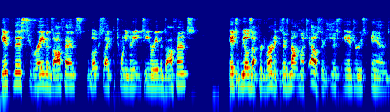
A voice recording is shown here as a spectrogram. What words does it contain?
if this Ravens offense looks like the 2019 Ravens offense, it's wheels up for Duvernay because there's not much else. There's just Andrews and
